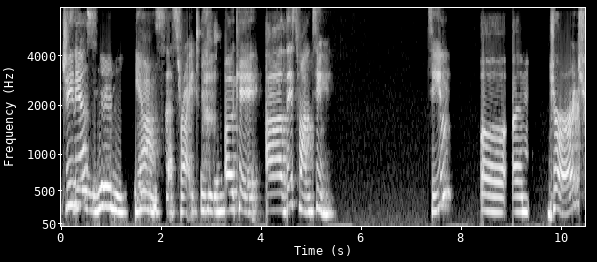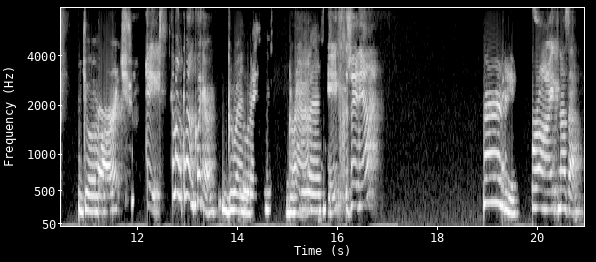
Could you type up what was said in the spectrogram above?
genius? Jenny. Yes, that's right. Okay, uh, this one, Tim. Tim? Uh, I'm George. George. George. Kate. Come on, come on, quicker. Grand. Grant. Kate. Zhenya. Harry. Right. Nazar.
